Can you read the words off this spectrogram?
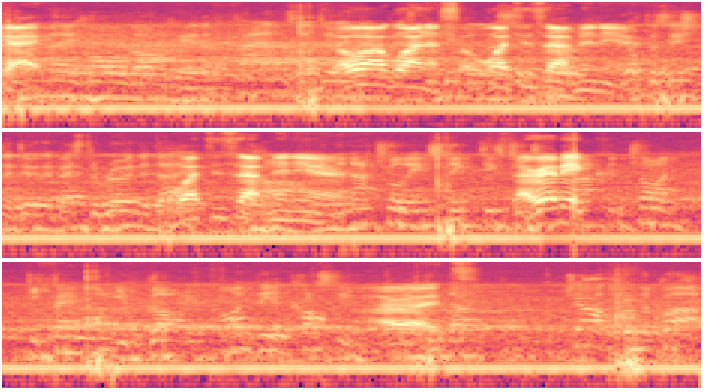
Okay. They hold on here. The fans are doing Oh, I their go on best so what the happening here? Opposition are doing their best to ruin the day. What is happening The here? natural instinct is to So, sit Rebic. back and try and defend what you've got. It might be a costly. Alright. Uh, Chance from the pass.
